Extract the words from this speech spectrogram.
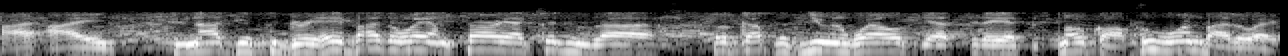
I, I do not disagree. Hey, by the way, I'm sorry I couldn't uh, hook up with you and Wells yesterday at the smoke off. Who won, by the way?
